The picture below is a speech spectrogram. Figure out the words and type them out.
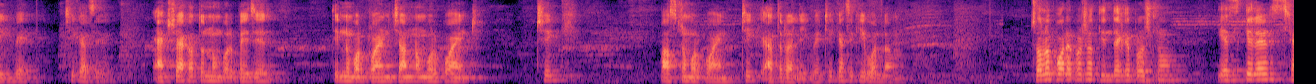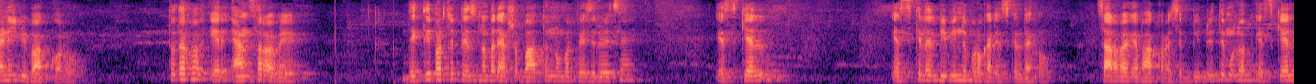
লিখবে, ঠিক আছে? একশো একাত্তর নম্বর পেজের তিন নম্বর পয়েন্ট চার নম্বর পয়েন্ট ঠিক পাঁচ নম্বর পয়েন্ট ঠিক এতটা লিখবে। ঠিক আছে, কি বললাম? চলো পরের প্রশ্ন, তিন থেকে প্রশ্ন। স্কেলের শ্রেণি বিভাগ করো। তো দেখো, এর অ্যান্সার হবে, দেখতেই পাচ্ছ পেজ নম্বর একশো বাহাত্তর নম্বর পেজে রয়েছে। স্কেল স্কেলের বিভিন্ন প্রকার স্কেল দেখো। চার ভাগে ভাগ করা হয়েছে। বিবৃতিমূলক স্কেল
